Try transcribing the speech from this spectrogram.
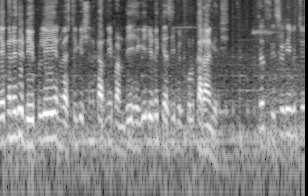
ਲੇਕਿਨ ਇਹਦੀ ਡੀਪਲੀ ਇਨਵੈਸਟੀਗੇਸ਼ਨ ਕਰਨੀ ਬਣਦੀ ਹੈਗੀ, ਜਿਹੜੀ ਕਿ ਅਸੀਂ ਬਿਲਕੁਲ ਕਰਾਂਗੇ। ਸਰ ਸੀਸੀਟੀਵੀ 'ਚ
